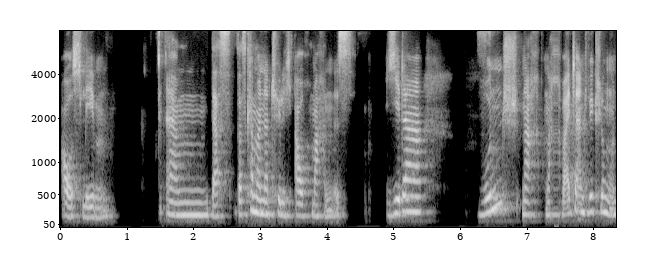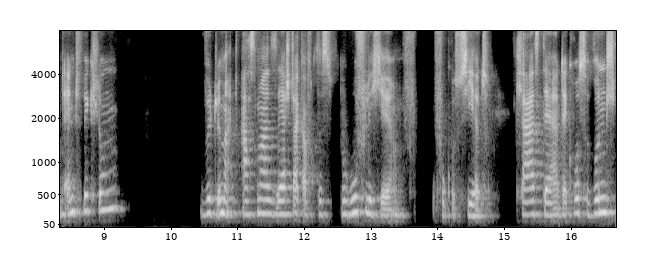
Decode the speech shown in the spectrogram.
ausleben. Ähm, das, das kann man natürlich auch machen. Ist jeder Wunsch nach, nach Weiterentwicklung und Entwicklung wird immer erstmal sehr stark auf das Berufliche fokussiert. Klar ist der, der große Wunsch,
